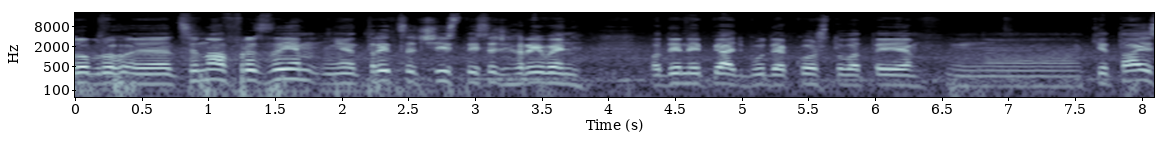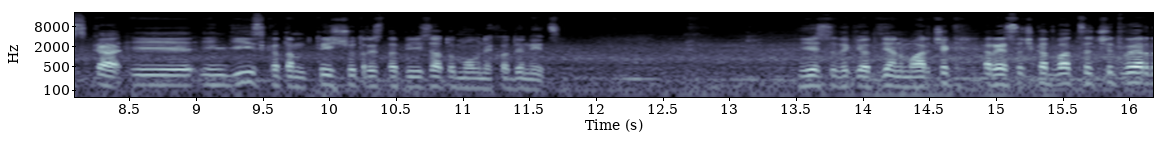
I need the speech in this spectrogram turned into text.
Доброго е, ціна фрези е, 36 тисяч гривень. 1,5 буде коштувати е, китайська і індійська там 1350 умовних одиниць. Є такий от Янмарчик, ресочка 24,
